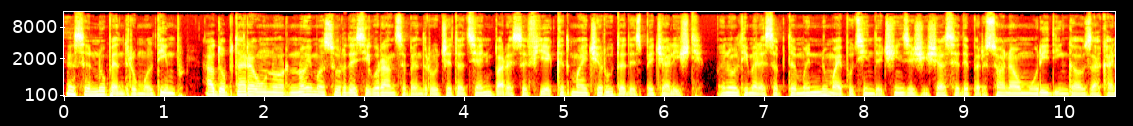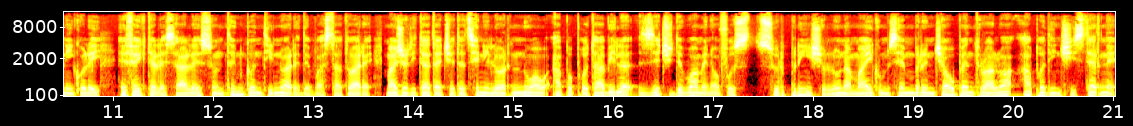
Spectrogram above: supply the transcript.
însă nu pentru mult timp. Adoptarea unor noi măsuri de siguranță pentru cetățeni pare să fie cât mai cerută de specialiști. În ultimele săptămâni, numai puțin de 56 de persoane au murit din cauza caniculei. Efectele sale sunt în continuare devastatoare. Majoritatea cetățenilor nu au apă potabilă, zeci de oameni au fost surprinși în luna mai cum se îmbrânceau pentru a lua apă din cisterne.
